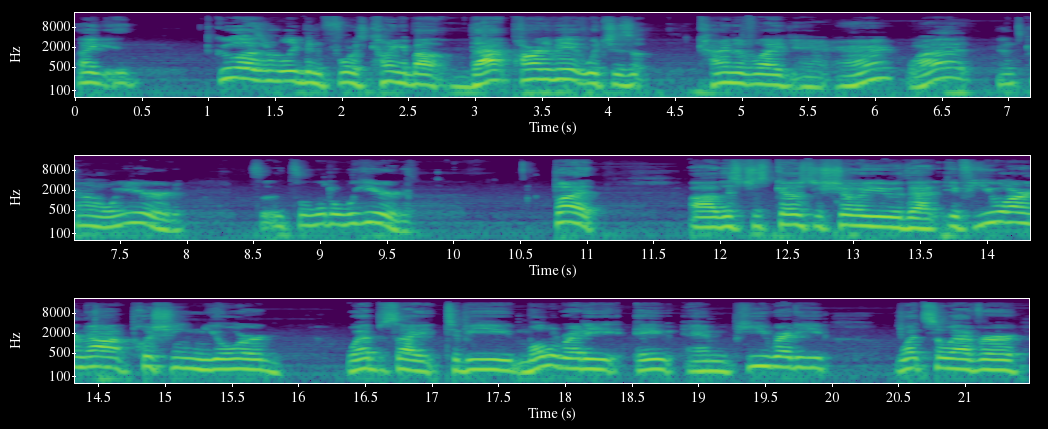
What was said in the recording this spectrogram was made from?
Like, Google hasn't really been forthcoming about that part of it, which is kind of like, eh, eh what? That's kind of weird. It's, it's a little weird. But uh, this just goes to show you that if you are not pushing your website to be mobile ready, AMP ready, whatsoever,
